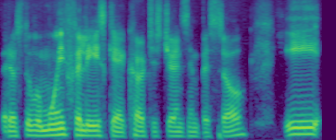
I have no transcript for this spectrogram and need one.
pero estuvo muy feliz que Curtis Jones empezó. Y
